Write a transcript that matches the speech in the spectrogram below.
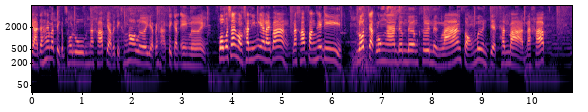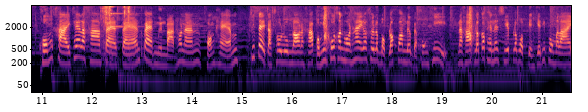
อยากจะให้มาติดกับโชว์รูมนะครับอย่าไปติดข้างนอกเลย อย่าไปหาติดกันเองเลยโปรโมชั่นของคันนี้มีอะไรบ้างนะครับฟังให้ดีลดจากโรงงานเดิมๆคือ1 2 7 0 0 0 บาทนะครับผมขายแค่ราคา 8 8 0 0 0 0 บาทเท่านั้น ของแถมพิเศษจากโชว์รูมเรานะครับ ผมมีคูดคอนโทรลให้ก็คือระบบล็อกความเร็วแบบคงที่นะครับ แล้วก็เพนเนอร์ชิพระบบเปลี่ยนเกียร์ที่พวงมาลัย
